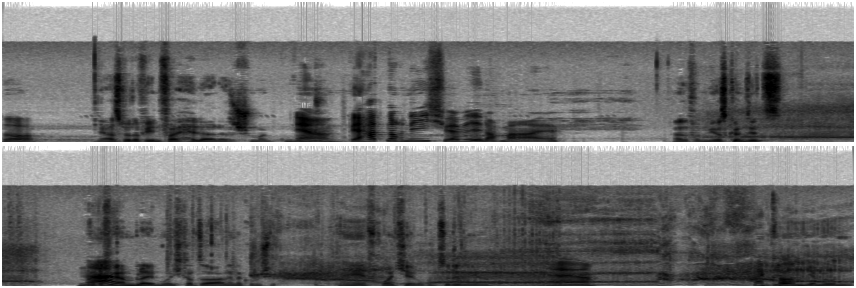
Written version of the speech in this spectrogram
So. Ja, es wird auf jeden Fall heller, das ist schon mal gut. Ja, wer hat noch nicht? Wer will noch mal? Also von mir aus können sie jetzt Na? fernbleiben, wollte ich gerade sagen. Da komm ich... Hey, Freundchen, wo kommst du denn her? Ja, ja. Na Die, die komm, haben wir unten...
